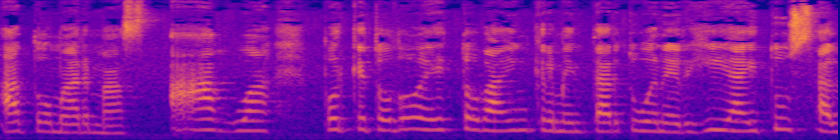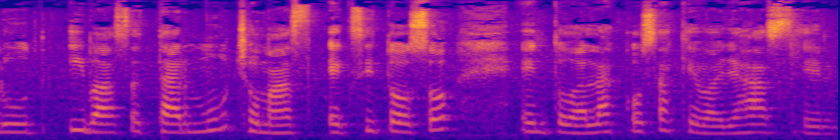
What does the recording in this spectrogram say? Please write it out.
a tomar más agua, porque todo esto va a incrementar tu energía y tu salud y vas a estar mucho más exitoso en todas las cosas que vayas a hacer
